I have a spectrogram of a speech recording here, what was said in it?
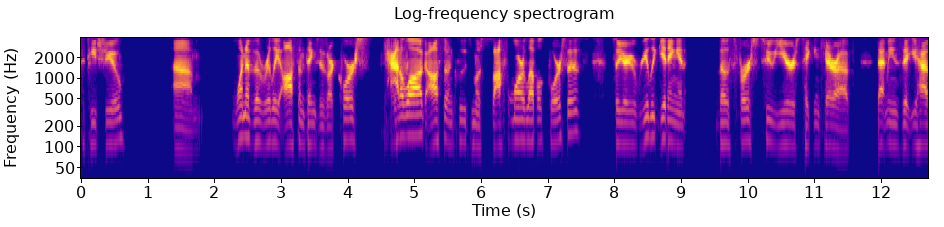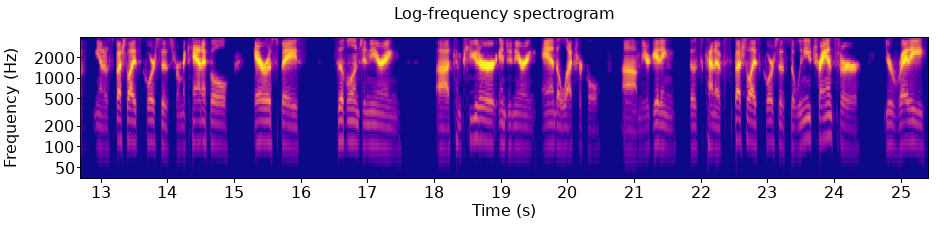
to teach you. Um, one of the really awesome things is our course catalog also includes most sophomore level courses. So you're really getting an those first two years taken care of. That means that you have, you know, specialized courses for mechanical, aerospace, civil engineering, uh, computer engineering, and electrical. Um, you're getting those kind of specialized courses. So when you transfer, you're ready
